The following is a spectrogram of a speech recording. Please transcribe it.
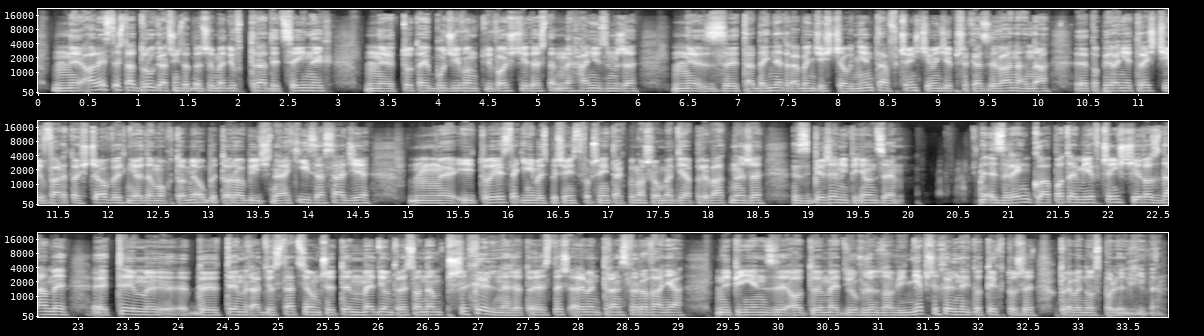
ale jest też ta druga część, to dotyczy mediów tradycyjnych. Mm, Tutaj budzi wątpliwości też ten mechanizm, że mm, z ta danina, która będzie ściągnięta, w części będzie przekazywana na e, popieranie treści wartościowych. Nie wiadomo, kto miałby to robić, na jakiej zasadzie. Mm, I tutaj jest takie niebezpieczeństwo, przynajmniej tak ponoszą media prywatne, że zbierzemy pieniądze z rynku, a potem je w części rozdamy e, tym, e, tym radiostacjom czy tym mediom, które są nam przychylne, że to jest też element transferowania pieniędzy od mediów rządowi nieprzychylnych do tych, którzy, które będą spolegliwe.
